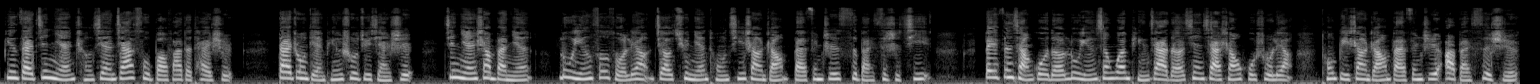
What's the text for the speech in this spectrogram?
并在今年呈现加速爆发的态势。大众点评数据显示，今年上半年露营搜索量较去年同期上涨百分之四百四十七，被分享过的露营相关评价的线下商户数量同比上涨百分之二百四十。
